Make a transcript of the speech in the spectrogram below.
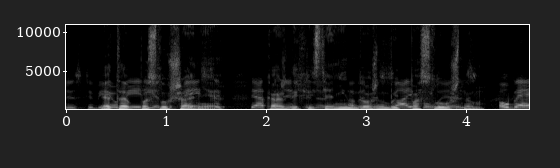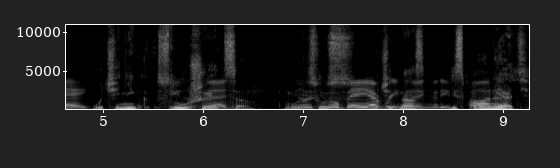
— это послушание. Каждый христианин должен быть послушным. Ученик слушается. Иисус учит нас исполнять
